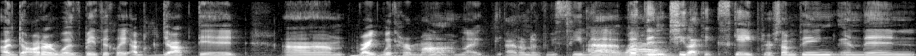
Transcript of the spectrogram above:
a, daughter was basically abducted um, right with her mom. Like I don't know if you've seen that, but wow. then she like escaped or something, and then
